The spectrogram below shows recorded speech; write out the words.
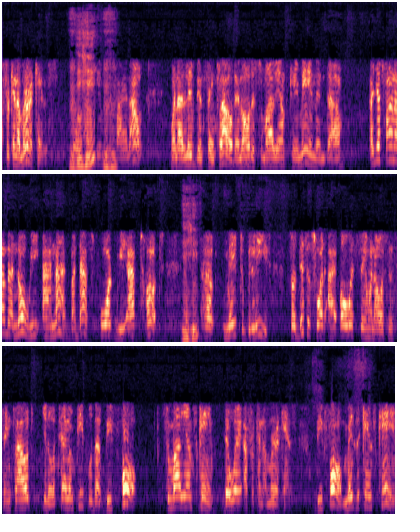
African Americans. So I came to find out when I lived in St. Cloud and all the Somalians came in and uh, I just found out that no, we are not. But that's what we are taught, and we made to believe. So this is what I always say when I was in St. Cloud, you know, telling people that before Somalians came, there were African Americans. Before Mexicans came,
